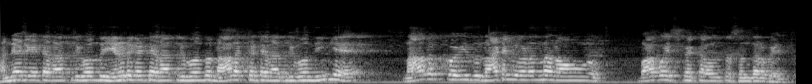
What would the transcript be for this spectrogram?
ಹನ್ನೆರಡು ಗಂಟೆ ರಾತ್ರಿಗೆ ಒಂದು ಎರಡು ಗಂಟೆ ರಾತ್ರಿಗೆ ಒಂದು ನಾಲ್ಕು ಗಂಟೆ ರಾತ್ರಿಗೆ ಒಂದು ಹಿಂಗೆ ನಾಲ್ಕು ಐದು ನಾಟಕಗಳನ್ನು ನಾವು ಭಾಗವಹಿಸಬೇಕಾದಂಥ ಸಂದರ್ಭ ಇತ್ತು.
